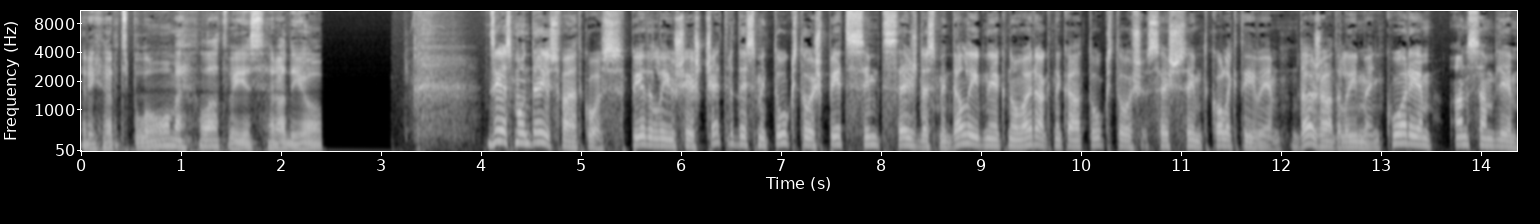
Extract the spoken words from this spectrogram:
Rihards Plūme, Latvijas radio. Dziesmu un deju svētkos piedalījušies 40 560 dalībnieki no vairāk nekā 1600 kolektīviem, dažāda līmeņa koriem, ansambļiem,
